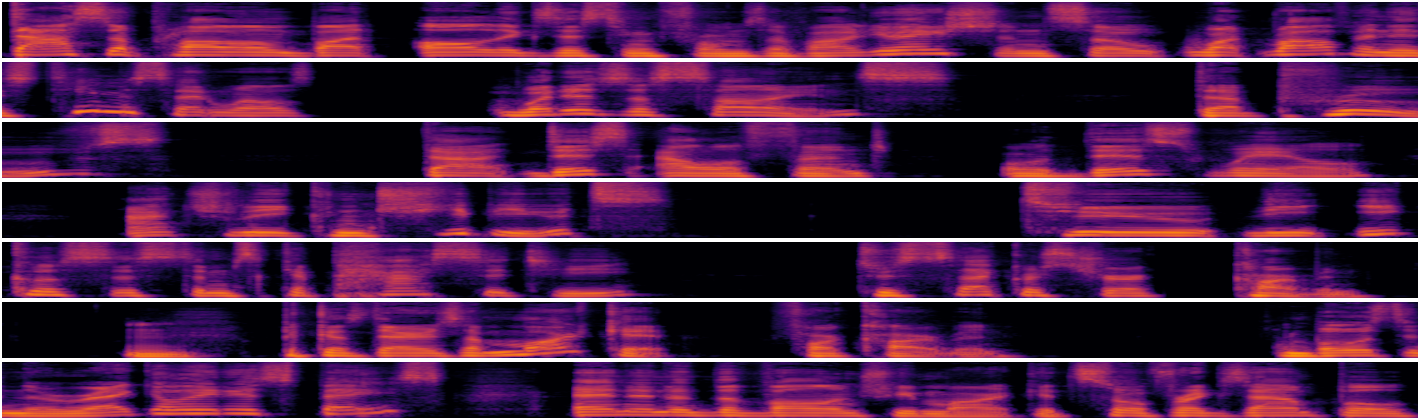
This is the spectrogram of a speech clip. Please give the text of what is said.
that's the problem about all existing forms of valuation. So what Ralph and his team said was, what is the science that proves that this elephant or this whale actually contributes to the ecosystem's capacity to sequester carbon? Mm. Because there is a market for carbon, both in the regulated space and in the voluntary market. So for example,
